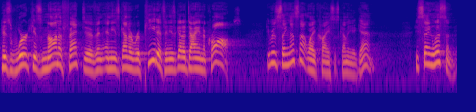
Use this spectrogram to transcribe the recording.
his work is non effective and, and he's going to repeat it and he's going to die on the cross? He was saying that's not why Christ is coming again. He's saying, listen,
